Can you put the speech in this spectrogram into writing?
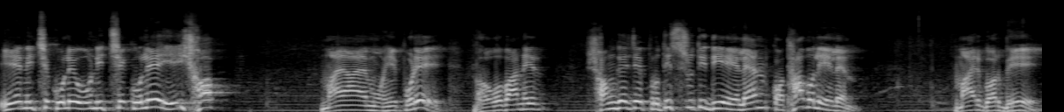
এ নিচ্ছে কোলে, ও নিচ্ছে কোলে, এই সব মায়ায় মোহে পড়ে ভগবানের সঙ্গে যে প্রতিশ্রুতি দিয়ে এলেন, কথা বলে এলেন মায়ের গর্ভে।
